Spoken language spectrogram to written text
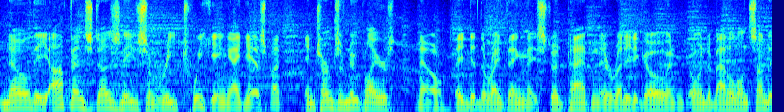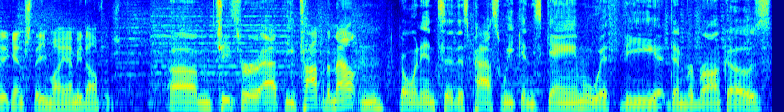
No, the offense does need some retweaking, I guess, but in terms of new players, no. They did the right thing. They stood pat and they're ready to go and go into battle on Sunday against the Miami Dolphins. Um, Chiefs were at the top of the mountain going into this past weekend's game with the Denver Broncos,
